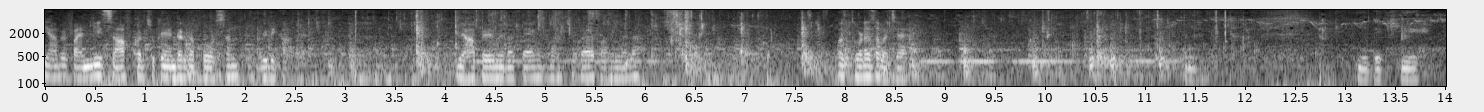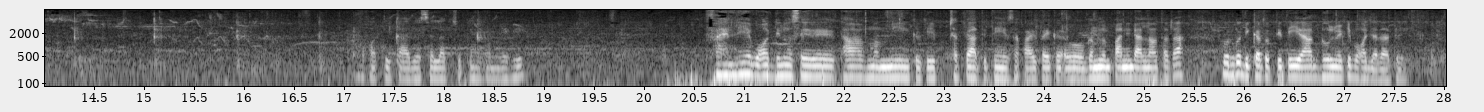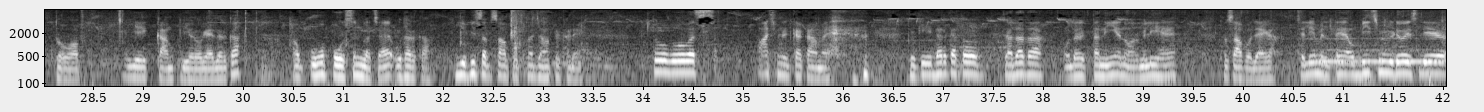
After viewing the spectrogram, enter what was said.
यहाँ पे फाइनली साफ़ कर चुके हैं इधर का पोर्शन अभी दिखा रहा है। यहाँ पे मेरा टैंक भर चुका है पानी वाला। बस थोड़ा सा बचा है। ये देखिए। बहुत ही कायदे से लग चुके हैं कमरे भी। फाइनली ये बहुत दिनों से था मम्मी, क्योंकि छत पे आती थी सफ़ाई फाई वो गमलों में पानी डालना होता था तो उनको दिक्कत होती थी यार धूल मिट्टी बहुत ज़्यादा थी। तो अब ये एक काम क्लियर हो गया इधर का। अब वो पोर्सन बचा है उधर का। ये भी सब साफ़ होता है जहाँ पे खड़े हैं। तो वो बस पाँच मिनट का काम है। क्योंकि इधर का तो ज़्यादा था, उधर इतना नहीं है नॉर्मली है तो साफ़ हो जाएगा। चलिए मिलते हैं। और बीच में वीडियो इसलिए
